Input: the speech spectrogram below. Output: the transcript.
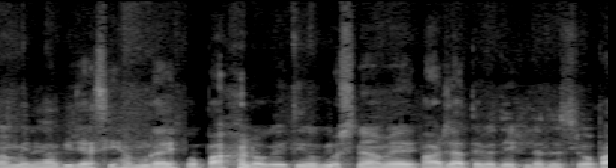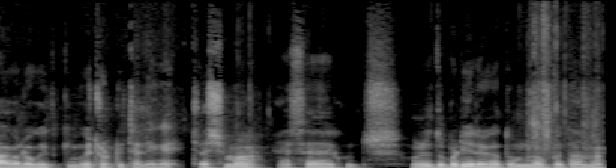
मम्मी ने कहा कि जैसे ही हम गए वो पागल हो गई थी। क्योंकि उसने हमें बाहर जाते हुए देख लिया था इसलिए वो पागल हो गई थी मेरे के चले गए। चश्मा ऐसा है कुछ। मुझे तो बढ़िया लगा तुम लोग बताना।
